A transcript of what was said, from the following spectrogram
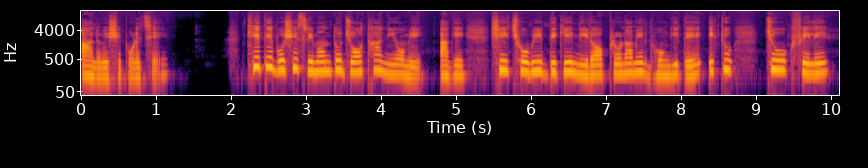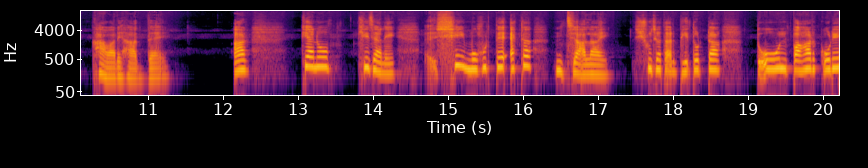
আলো এসে পড়েছে। খেতে বসে শ্রীমন্ত যথা নিয়মে আগে। সেই ছবির দিকে নীরব প্রণামের ভঙ্গিতে একটু চোখ ফেলে খাওয়ারে হাত দেয়। আর কেন কি জানে, সেই মুহূর্তে একটা জ্বালায়। সুজাতার ভেতরটা তোল পাহাড় করে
